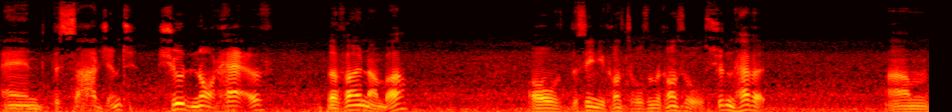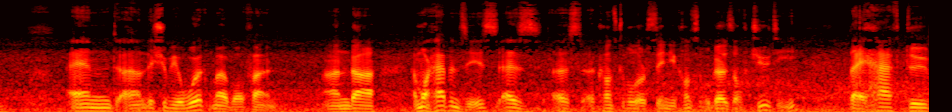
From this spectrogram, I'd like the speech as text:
and the sergeant should not have the phone number of the senior constables and the constables. Shouldn't have it. Um, and uh, there should be a work mobile phone. And uh, and what happens is as, as, a constable or a senior constable goes off duty they have to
